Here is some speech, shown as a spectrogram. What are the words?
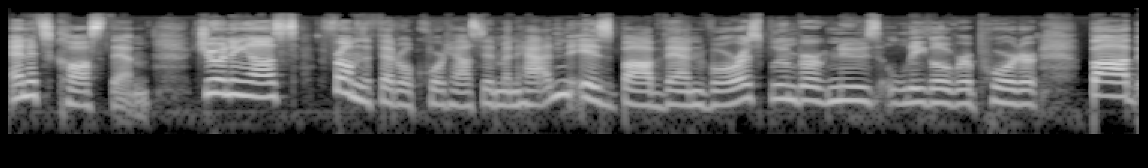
and it's cost them. Joining us from the federal courthouse in Manhattan is Bob Van Voris, Bloomberg News legal reporter. Bob,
